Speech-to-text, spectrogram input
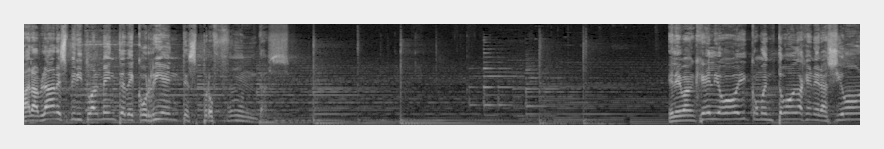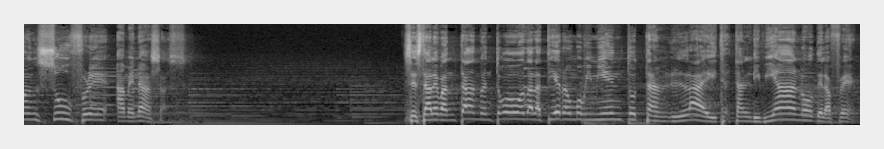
para hablar espiritualmente de corrientes profundas. El Evangelio hoy, como en toda generación, sufre amenazas. Se está levantando en toda la tierra un movimiento tan light, tan liviano de la fe.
